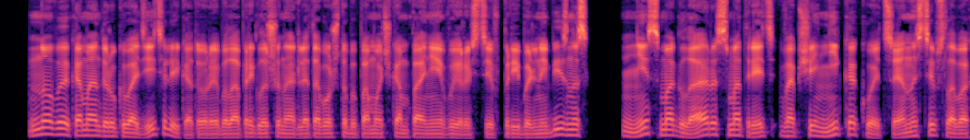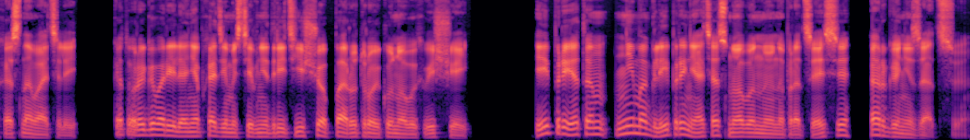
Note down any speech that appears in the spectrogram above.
— новая команда руководителей, которая была приглашена для того, чтобы помочь компании вырасти в прибыльный бизнес, не смогла рассмотреть вообще никакой ценности в словах основателей, которые говорили о необходимости внедрить еще пару-тройку новых вещей, и при этом не могли принять основанную на процессе организацию.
